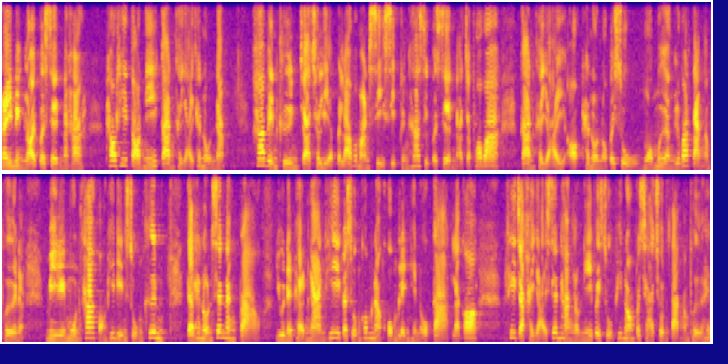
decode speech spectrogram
ใน 100%นะคะ เท่าที่ตอนนี้การขยายถนนน่ะ ค่าเวียนคืนจะเฉลี่ยไปแล้วประมาณ 40-50%อาจจะเพราะว่าการขยายออกถนนออกไปสู่หัวเมืองหรือว่าต่างอำเภอเนี่ยมีมูลค่าของที่ดินสูงขึ้น แต่ถนนเส้นดังกล่าว อยู่ในแผนงานที่กระทรวงคมนาคมเล็งเห็นโอกาส แล้วก็ที่จะขยายเส้นทางเหล่านี้ไปสู่พี่น้องประชาชนต่างอำเภอให้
